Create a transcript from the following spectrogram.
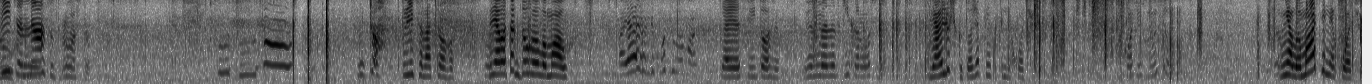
Дивіться, м'ясо просто. Чо? Дивіться на цього. Я отак довго ламав. А я його не хочу ламати. Я є свій теж. Він у мене такий хороший. Я Люську теж, в принципі, не хочу. Хочеш Люсю? Ні, ламати не хочу.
